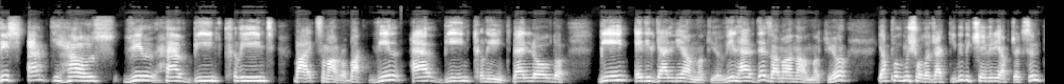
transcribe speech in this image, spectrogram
this empty house will have been cleaned by tomorrow. Bak, will have been cleaned. Belli oldu. Been edilgenliği anlatıyor. Will have de zamanı anlatıyor. Yapılmış olacak gibi bir çeviri yapacaksın.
